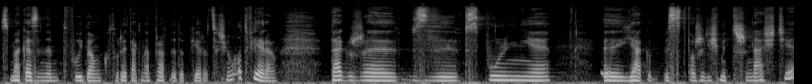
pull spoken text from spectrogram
z magazynem Twój Dom, który tak naprawdę dopiero co się otwierał. Także z, wspólnie y, jakby stworzyliśmy 13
